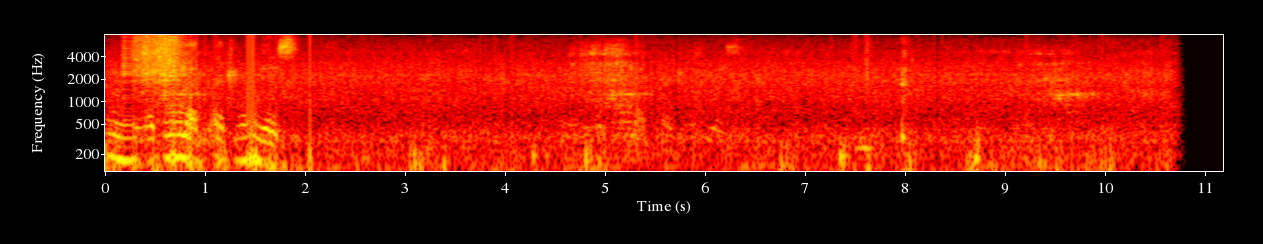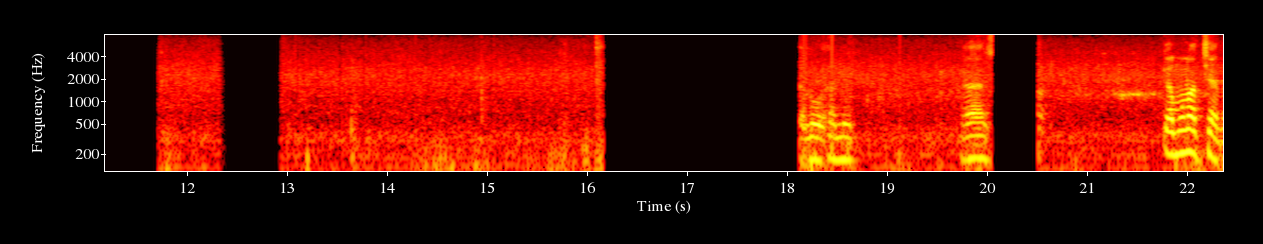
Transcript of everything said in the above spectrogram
হুম এখন এখন গেছে হ্যালো হ্যালো হ্যাঁ কেমন আছেন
